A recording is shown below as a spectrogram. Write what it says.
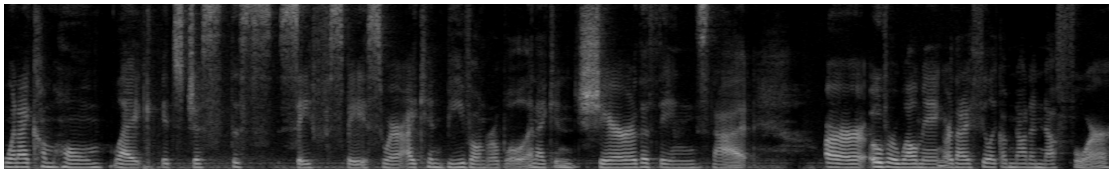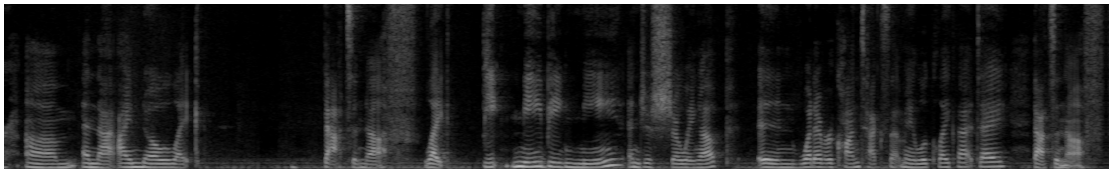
when i come home like it's just this safe space where i can be vulnerable and i can share the things that are overwhelming or that i feel like i'm not enough for um, and that i know like that's enough. Like be, me being me and just showing up in whatever context that may look like that day that's enough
